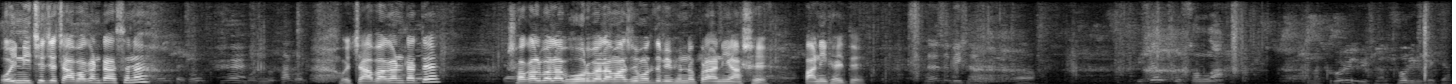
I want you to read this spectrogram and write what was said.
ওই নিচে যে চা বাগানটা আছে না, ওই চা বাগানটাতে সকালবেলা, ভোরবেলা, মাঝে মধ্যে বিভিন্ন প্রাণী আসে, পানি খাইতে। বিশাল ওজন না শরীর বিশাল শরীর বিশাল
